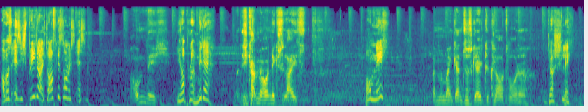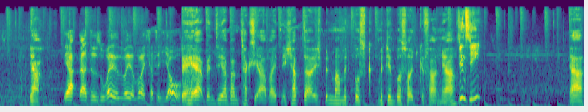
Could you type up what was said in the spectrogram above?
Aber das esse ich später. Ich darf jetzt noch nichts essen. Warum nicht? Ja, bleib mit. der. Und ich kann mir auch nichts leisten, Warum nicht? Weil mir mein ganzes Geld geklaut wurde. Ja, schlecht. Ja, Ja, also so weit weit war ich tatsächlich auch. der Herr, wenn Sie ja beim Taxi arbeiten, ich hab da, ich bin mal mit Bus, mit dem Bus heute gefahren, ja? Sind Sie? Ja,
